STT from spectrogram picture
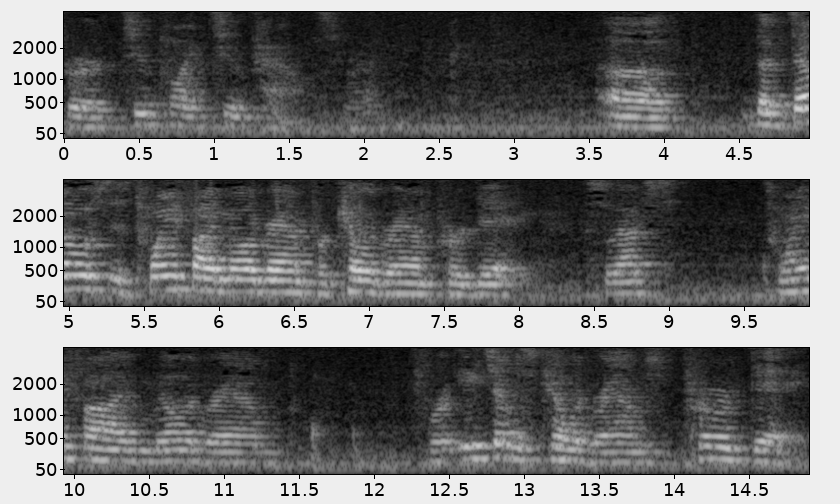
per 2.2 pounds, right? Uh, the dose is 25 milligram per kilogram per day. So that's 25 milligram for each of his kilograms per day.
